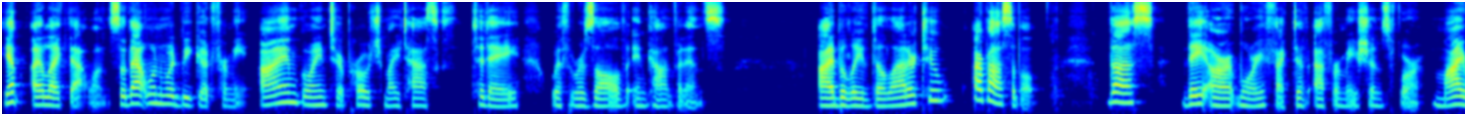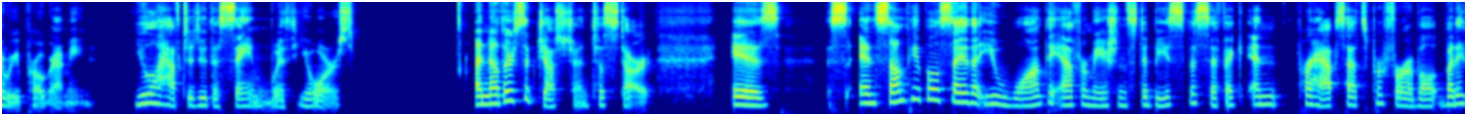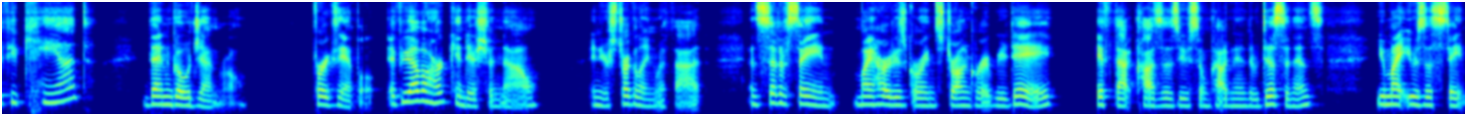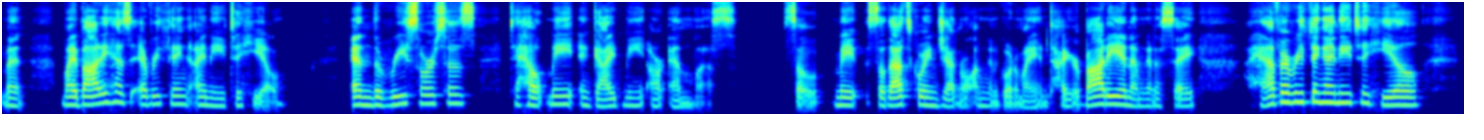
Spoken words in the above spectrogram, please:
Yep, I like that one. So that one would be good for me. I'm going to approach my tasks today with resolve and confidence. I believe the latter two are possible. Thus, they are more effective affirmations for my reprogramming. You'll have to do the same with yours. Another suggestion to start is and some people say that you want the affirmations to be specific, and perhaps that's preferable. But if you can't, then go general. For example, if you have a heart condition now and you're struggling with that, instead of saying, My heart is growing stronger every day, if that causes you some cognitive dissonance, you might use a statement, My body has everything I need to heal, and the resources to help me and guide me are endless. So may so that's going general. I'm going to go to my entire body and I'm going to say I have everything I need to heal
